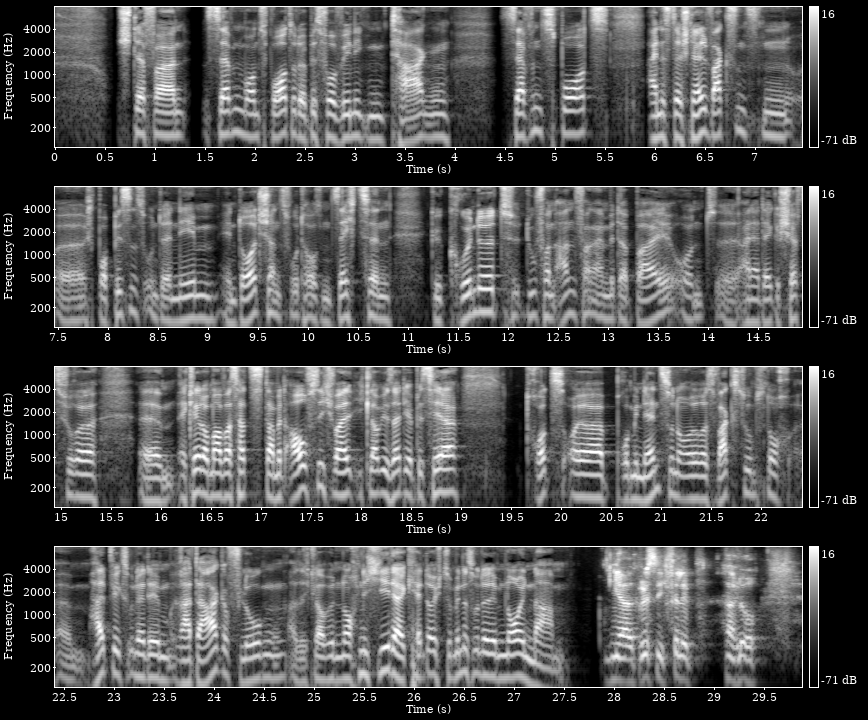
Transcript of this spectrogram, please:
Stefan, Seven One Sports oder bis vor wenigen Tagen Seven Sports, eines der schnell wachsendsten äh, Sportbusiness-Unternehmen in Deutschland, 2016 gegründet. Du von Anfang an mit dabei und äh, einer der Geschäftsführer. Ähm, erklär doch mal, was hat es damit auf sich, weil ich glaube, ihr seid ja bisher trotz eurer Prominenz und eures Wachstums noch ähm, halbwegs unter dem Radar geflogen. Also ich glaube, noch nicht jeder kennt euch zumindest unter dem neuen Namen. Ja, grüß dich, Philipp. Hallo.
